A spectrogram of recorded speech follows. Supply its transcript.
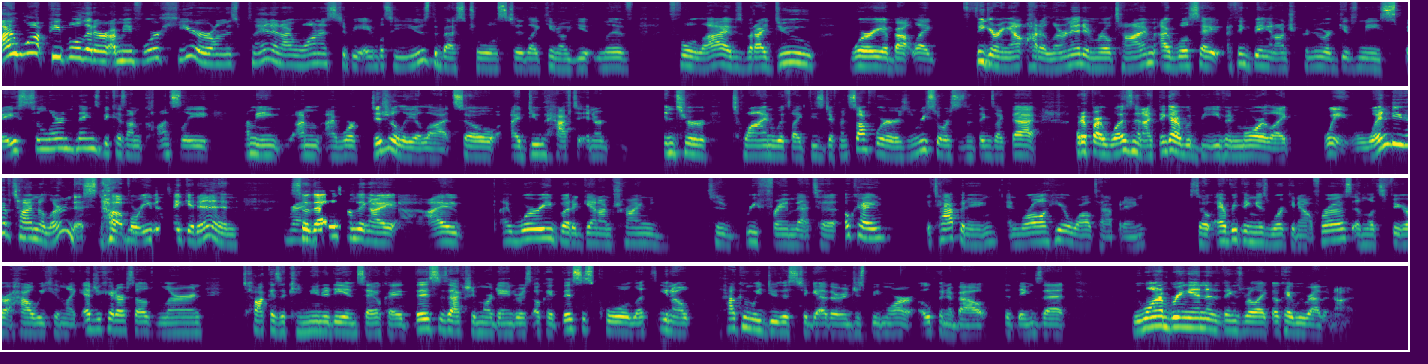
I want people that are, I mean, if we're here on this planet, I want us to be able to use the best tools to like, you know, live full lives, but I do worry about like figuring out how to learn it in real time. I will say, I think being an entrepreneur gives me space to learn things because I'm constantly, I mean, I'm I work digitally a lot. So I do have to inter intertwine with like these different softwares and resources and things like that. But if I wasn't, I think I would be even more like, wait, when do you have time to learn this stuff mm. or even take it in? Right. So that is something I I I worry, but again, I'm trying to reframe that to okay, it's happening and we're all here while it's happening. So everything is working out for us and let's figure out how we can like educate ourselves, learn, talk as a community and say, okay, this is actually more dangerous. Okay, this is cool. Let's, you know, how can we do this together and just be more open about the things that we want to bring in and the things we're like, okay, we rather not.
